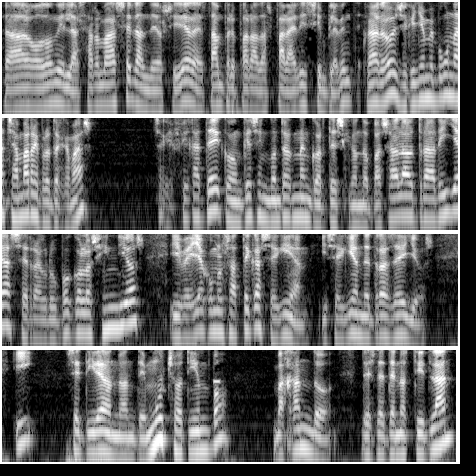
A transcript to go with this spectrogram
era algodón y las armas eran de obsidiana, están preparadas para herir simplemente. Claro, es que yo me pongo una chamarra y protege más. O sea que fíjate con qué se encontró Hernán Cortés, que cuando pasó a la otra orilla se reagrupó con los indios y veía cómo los aztecas seguían y seguían detrás de ellos. Y se tiraron durante mucho tiempo, bajando desde Tenochtitlán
